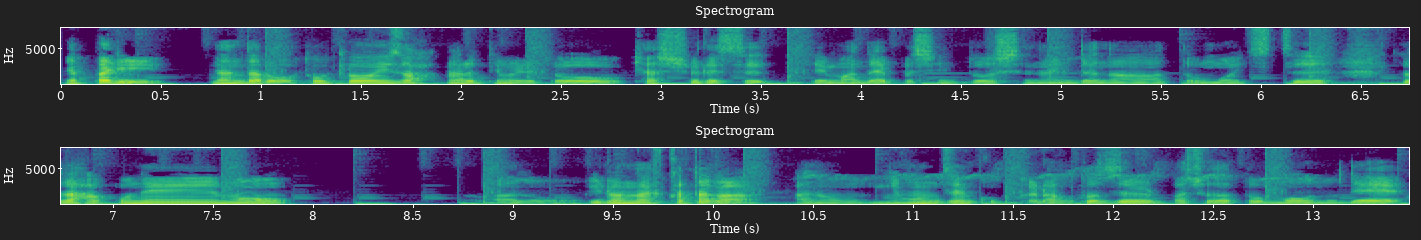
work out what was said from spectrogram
やっぱりなんだろう、東京いざ離れてみると、キャッシュレスってまだやっぱ浸透してないんだなと思いつつ、ただ箱根も、あの、いろんな方が、あの、日本全国から訪れる場所だと思うので、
